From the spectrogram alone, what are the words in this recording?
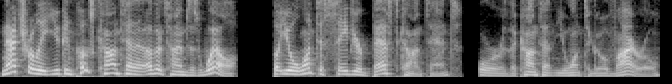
Naturally, you can post content at other times as well, but you'll want to save your best content, or the content you want to go viral,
